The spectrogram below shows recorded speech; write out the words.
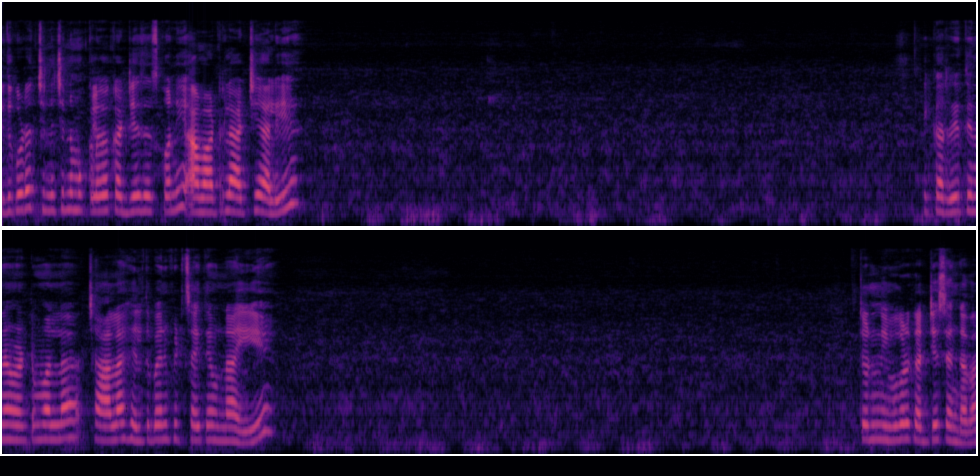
ఇది కూడా చిన్న చిన్న ముక్కలుగా కట్ చేసేసుకొని ఆ వాటర్లో యాడ్ చేయాలి. కర్రీ తినడం వల్ల చాలా హెల్త్ బెనిఫిట్స్ అయితే ఉన్నాయి. చూడండి ఇవి కూడా కట్ చేసాం కదా.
